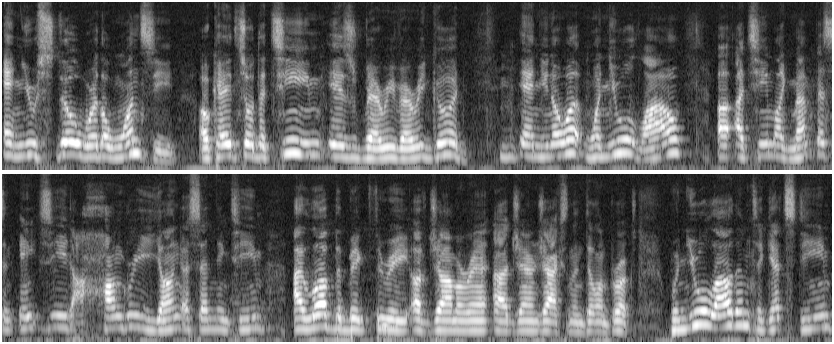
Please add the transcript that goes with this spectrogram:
and you still were the one seed. Okay, so the team is very, very good. And you know what? When you allow a, a team like Memphis, an eight seed, a hungry, young, ascending team, I love the big three of Ja Morant, uh, Jaren Jackson, and Dillon Brooks. When you allow them to get steam,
